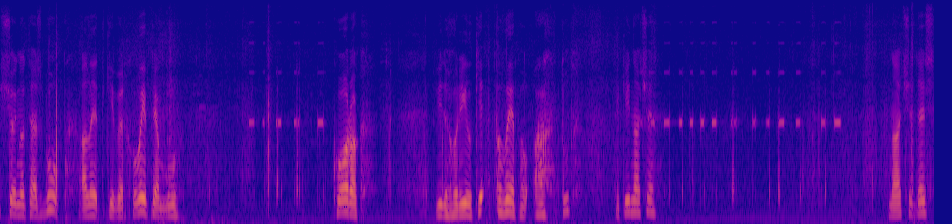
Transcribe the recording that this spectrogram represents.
щойно теж був, але такий верховий прям був. Корок від горілки випав, а тут такий наче. Наче десь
